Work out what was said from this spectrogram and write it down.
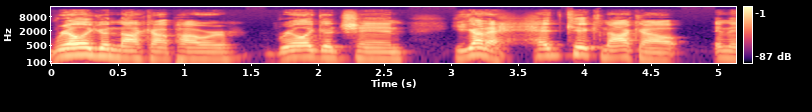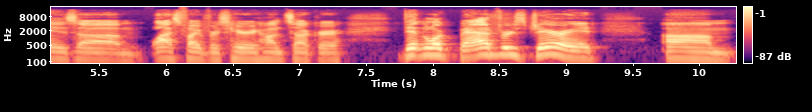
really good knockout power, really good chin. He got a head kick knockout in his um, last fight versus Harry Hunsucker. Didn't look bad versus Jared. Um,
